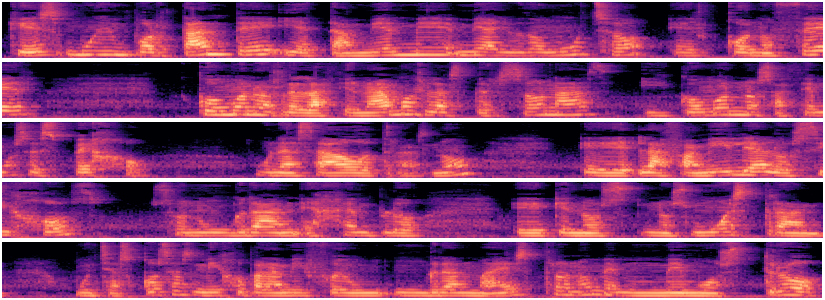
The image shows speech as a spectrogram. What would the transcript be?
que es muy importante y también me, ayudó mucho el conocer cómo nos relacionamos las personas y cómo nos hacemos espejo unas a otras, ¿no? Eh, la familia, los hijos son un gran ejemplo que nos, nos muestran muchas cosas. Mi hijo para mí fue un, gran maestro, ¿no? Me, mostró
